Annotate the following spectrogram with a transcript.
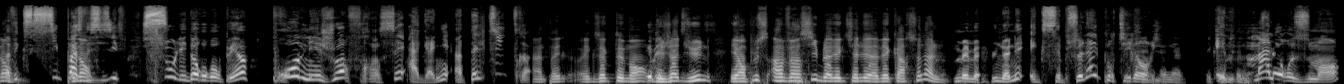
avec 6 passes décisives sous les dors européens. Premier joueur français à gagner un tel titre. exactement. Déjà d'une. Et en plus, invincible avec, avec Arsenal. Même une année exceptionnelle pour Thierry Henry. Et malheureusement,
